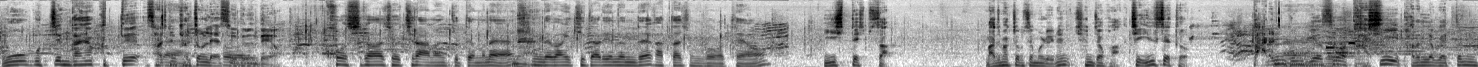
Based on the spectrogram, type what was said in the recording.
5구째인가요 그때 사실 네. 결정을 냈어야 어. 되는데요 코스가 좋지 않았기 때문에 네. 상대방이 기다리는데 갖다 준 것 같아요. 20대 14 마지막 점수에 몰려있는 현정화 제1세트 빠른 공격에서 다시 받으려고 했던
